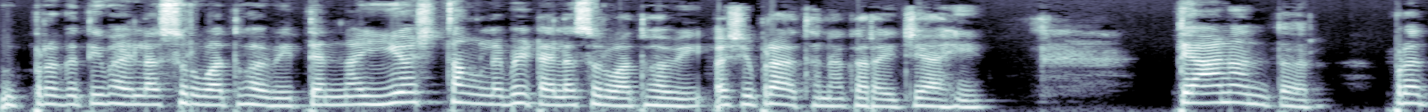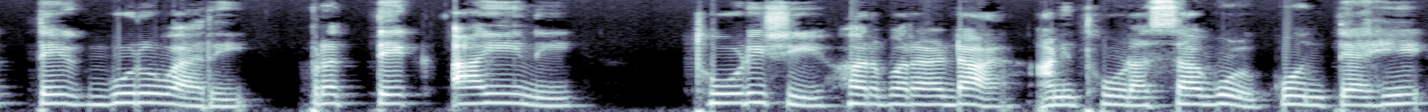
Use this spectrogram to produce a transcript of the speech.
प्रगती व्हायला सुरुवात व्हावी त्यांना यश चांगलं भेटायला सुरुवात व्हावी अशी प्रार्थना करायची आहे. त्यानंतर प्रत्येक गुरुवारी प्रत्येक आईने थोडीशी हरभरा डाळ आणि थोडासा गुळ कोणत्याही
